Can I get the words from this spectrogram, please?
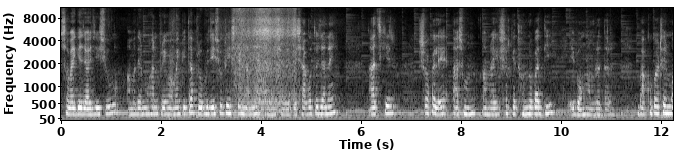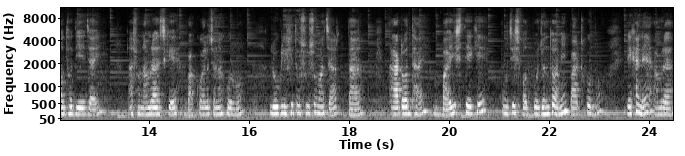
সবাইকে জয় যিশু। আমাদের মহান প্রেম প্রেমময় পিতা প্রভু যীশু খ্রিস্টের নামে আমি সবাইকে স্বাগত জানাই। আজকের সকালে আসুন আমরা ঈশ্বরকে ধন্যবাদ দিই এবং আমরা তার বাক্যপাঠের মধ্য দিয়ে যাই। আসুন আমরা আজকে বাক্য আলোচনা করব। লোকলিখিত সুসমাচার তার আট অধ্যায় বাইশ থেকে পঁচিশ পদ পর্যন্ত আমি পাঠ করব। এখানে আমরা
